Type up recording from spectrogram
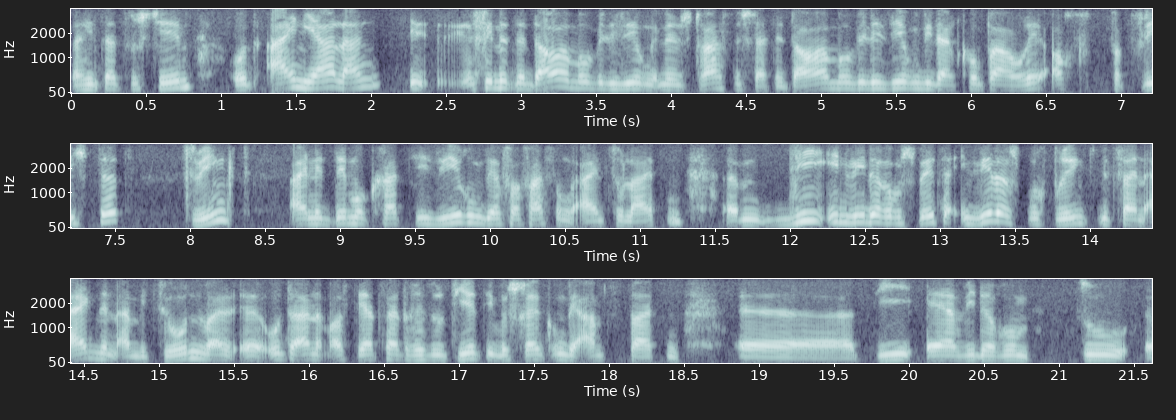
dahinter zu stehen. Und ein Jahr lang äh, findet eine Dauermobilisierung in den Straßen statt. Eine Dauermobilisierung, die dann Compaoré auch verpflichtet, zwingt, eine Demokratisierung der Verfassung einzuleiten, ähm, die ihn wiederum später in Widerspruch bringt mit seinen eigenen Ambitionen, weil äh, unter anderem aus der Zeit resultiert die Beschränkung der Amtszeiten, äh, die er wiederum zu äh,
